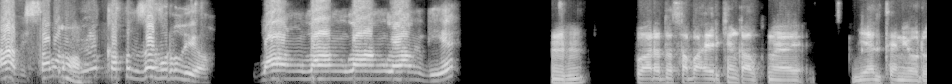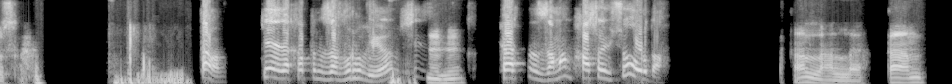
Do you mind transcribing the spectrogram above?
Abi sabah Tamam. oluyor kapınıza vuruluyor. Lang lang lang lang diye. Hı hı. Bu arada sabah erken kalkmaya yelteniyoruz. Tamam. Gene de kapınıza vuruluyor. Siz Hı hı. çıkarttığınız zaman Hasoysu orada. Allah Allah. Tamam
